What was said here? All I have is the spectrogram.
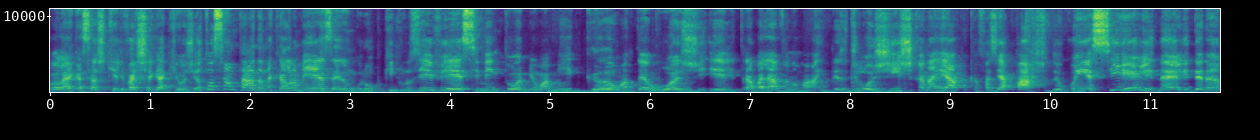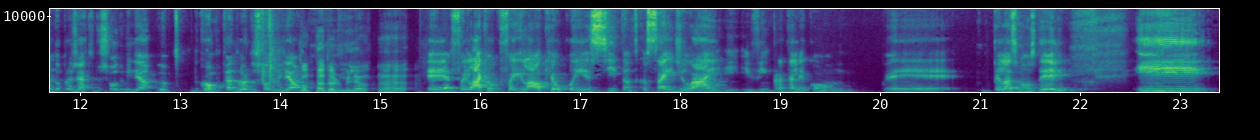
Colega, você acha que ele vai chegar aqui hoje? Eu estou sentada naquela mesa, em um grupo que, inclusive, esse mentor, meu amigão até hoje, ele trabalhava numa empresa de logística na época, fazia parte do. Eu conheci ele, né, liderando o projeto do show do milhão, do, do computador do show do milhão. Computador do milhão. Uhum. É, foi lá que eu foi lá o que eu conheci, tanto que eu saí de lá e, e vim para a Telecom é, pelas mãos dele. E,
